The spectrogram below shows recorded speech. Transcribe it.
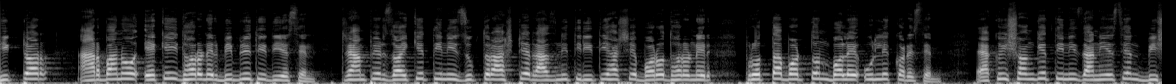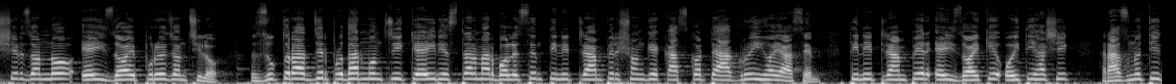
ভিক্টর আরবানো একই ধরনের বিবৃতি দিয়েছেন। ট্রাম্পের জয়কে তিনি যুক্তরাষ্ট্রের রাজনীতির ইতিহাসে বড় ধরনের প্রত্যাবর্তন বলে উল্লেখ করেছেন। একই সঙ্গে তিনি জানিয়েছেন, বিশ্বের জন্য এই জয় প্রয়োজন ছিল। যুক্তরাজ্যের প্রধানমন্ত্রী কেইর স্টারমার বলেছেন, তিনি ট্রাম্পের সঙ্গে কাজ করতে আগ্রহী হয়ে আছেন। তিনি ট্রাম্পের এই জয়কে ঐতিহাসিক, রাজনৈতিক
